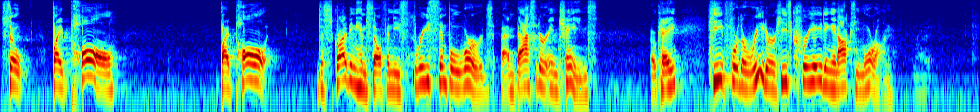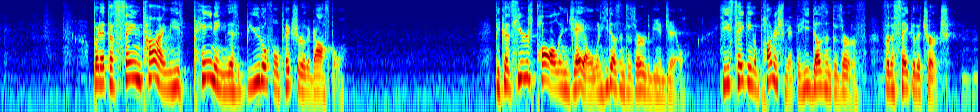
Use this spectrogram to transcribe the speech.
So by Paul, by Paul describing himself in these three simple words, ambassador in chains, okay, he, for the reader, he's creating an oxymoron. But at the same time, he's painting this beautiful picture of the gospel. Because here's Paul in jail when he doesn't deserve to be in jail. He's taking a punishment that he doesn't deserve for the sake of the church. Mm-hmm.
